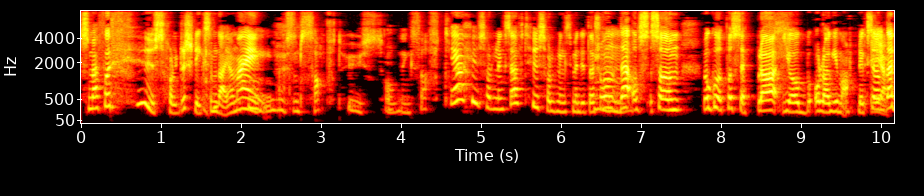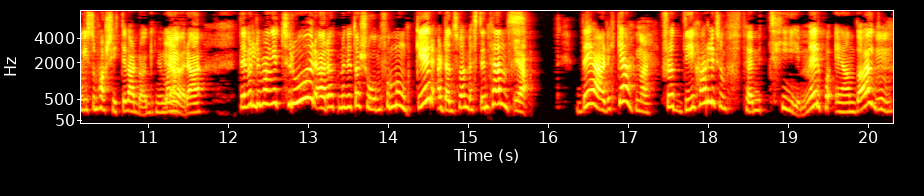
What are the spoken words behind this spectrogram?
som er for husholdere slik som deg og meg. Mm. Som saft. Husholdningssaft. Ja, husholdningssaft, husholdningsmeditasjon. Mm. Det er oss som må gå ut på søpla, jobb og lage mat, liksom. Ja. Det er vi som har skitt i hverdagen vi må Ja. gjøre. Det veldig mange tror, er at meditasjonen for munker er den som er mest intens. Ja. Det er det ikke. Nei. For de har liksom fem timer på én dag Mm.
